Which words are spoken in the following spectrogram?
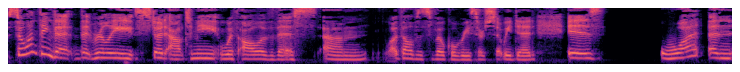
So one thing that, that really stood out to me with all of this, um, with all of this vocal research that we did is what an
